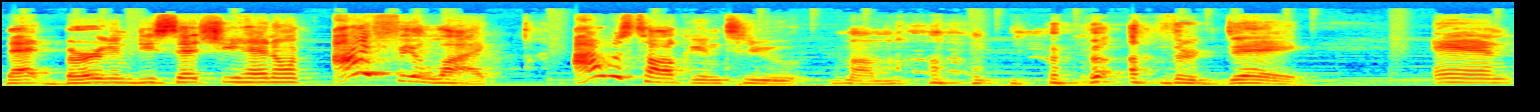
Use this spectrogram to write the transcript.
that burgundy set she had on. I feel like I was talking to my mom the other day, and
